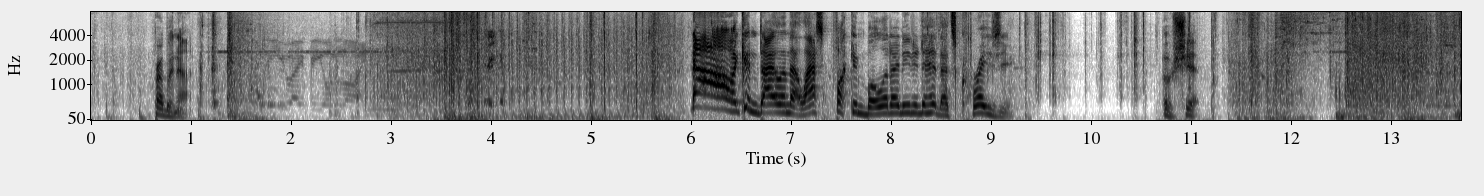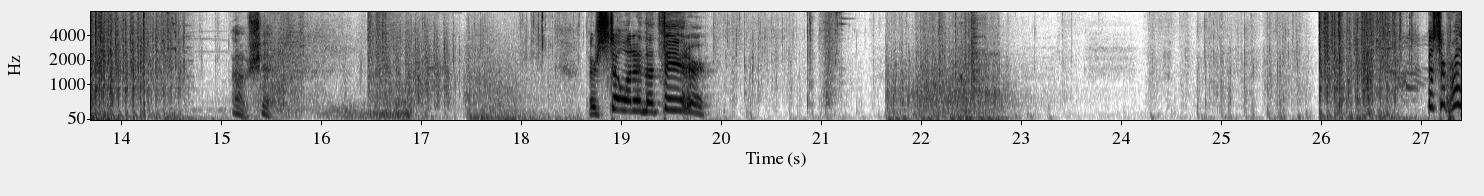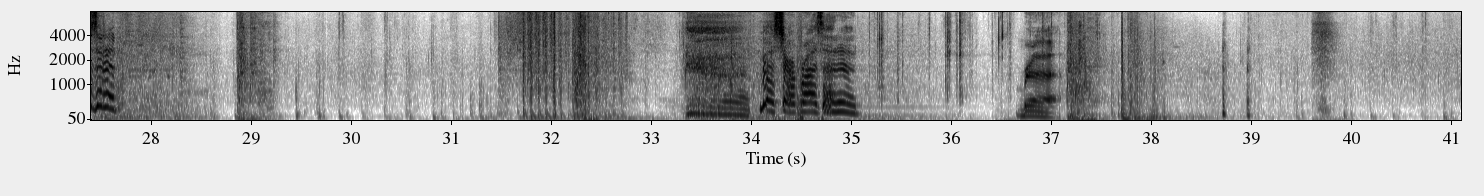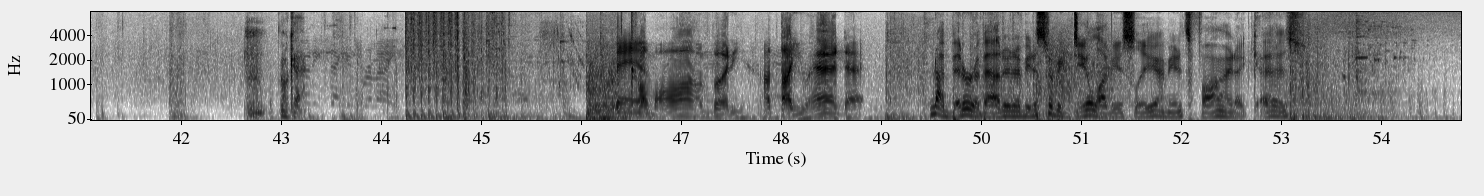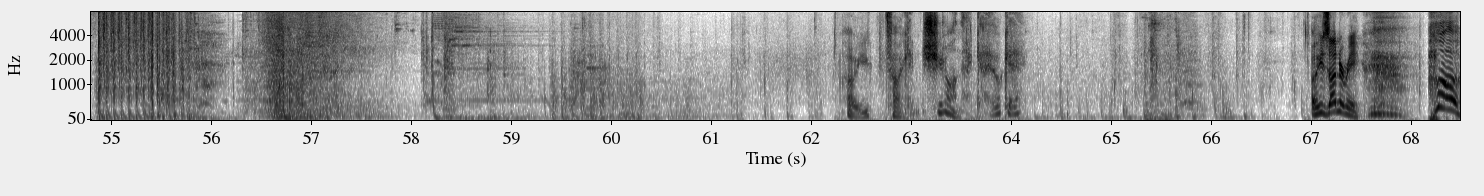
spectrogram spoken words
Probably not. No, I couldn't dial in that last fucking bullet I needed to hit. That's crazy. Oh shit. Oh shit. There's still one in the theater. Mr. President! Mr. President! Bruh. okay. Damn. Come on, buddy. I thought you had that. I'm not bitter about it. I mean, it's no big deal, obviously. I mean, it's fine, I guess. Oh, you fucking shit on that guy. Okay. Oh, he's under me. Huh.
